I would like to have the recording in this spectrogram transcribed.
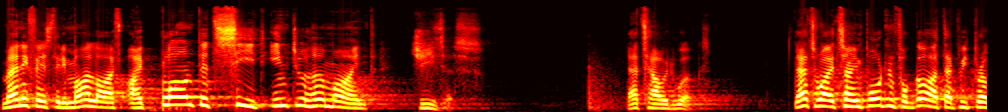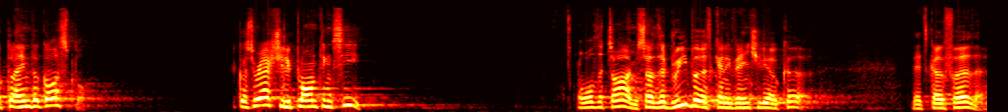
manifested in my life, I planted seed into her mind Jesus. That's how it works. That's why it's so important for God that we proclaim the gospel. Because we're actually planting seed all the time so that rebirth can eventually occur. Let's go further.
